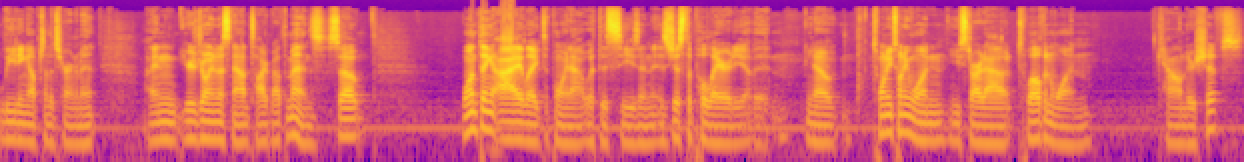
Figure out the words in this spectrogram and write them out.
leading up to the tournament. And you're joining us now to talk about the men's. So, one thing I like to point out with this season is just the polarity of it. You know, 2021, you start out 12 and 1, calendar shifts,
